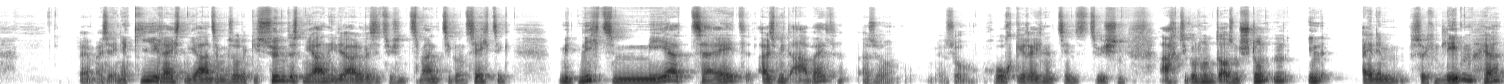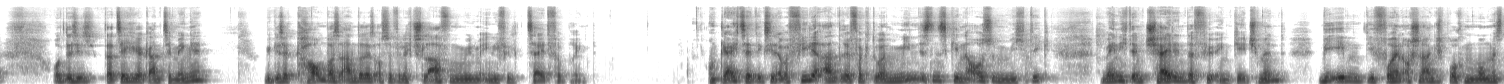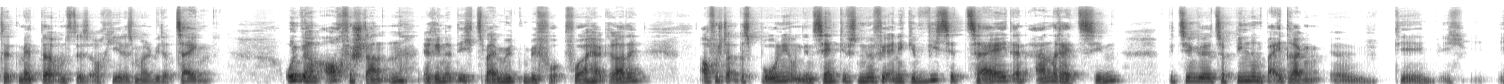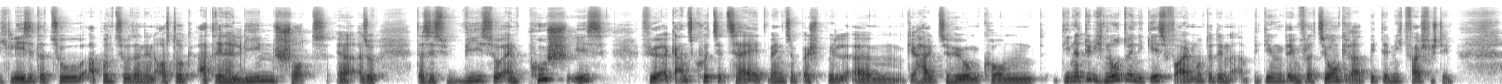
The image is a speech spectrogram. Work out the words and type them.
ähm, also energiereichsten Jahren, sagen wir so, oder gesündesten Jahren idealerweise zwischen 20 und 60, mit nichts mehr Zeit als mit Arbeit. Also so hochgerechnet sind es zwischen 80 und 100.000 Stunden in einem solchen Leben. Ja. Und das ist tatsächlich eine ganze Menge wie gesagt, kaum was anderes, außer vielleicht schlafen, womit man irgendwie viel Zeit verbringt. Und gleichzeitig sind aber viele andere Faktoren mindestens genauso wichtig, wenn nicht entscheidender für Engagement, wie eben die vorhin auch schon angesprochenen Moments that Matter uns das auch jedes Mal wieder zeigen. Und wir haben auch verstanden, erinnere dich, zwei Mythen bevor, vorher gerade, auch verstanden, dass Boni und Incentives nur für eine gewisse Zeit ein Anreiz sind, beziehungsweise zur Bindung beitragen. Äh, die, ich ich lese dazu ab und zu dann den Ausdruck Adrenalinshot. Ja, also, dass es wie so ein Push ist für eine ganz kurze Zeit, wenn zum Beispiel ähm, Gehaltserhöhung kommt, die natürlich notwendig ist, vor allem unter den Bedingungen der Inflation gerade, bitte nicht falsch verstehen.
